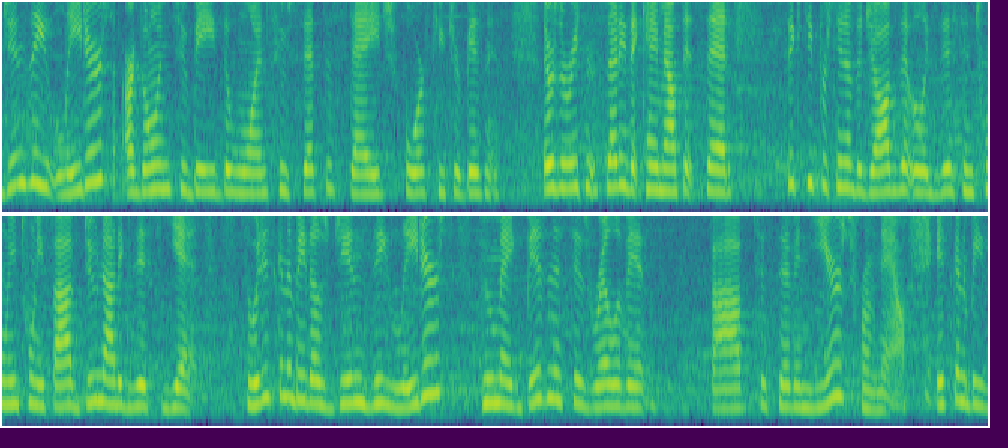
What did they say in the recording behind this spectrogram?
Gen Z leaders are going to be the ones who set the stage for future business. There was a recent study that came out that said 60% of the jobs that will exist in 2025 do not exist yet. So it is going to be those Gen Z leaders who make businesses relevant five to seven years from now. It's going to be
